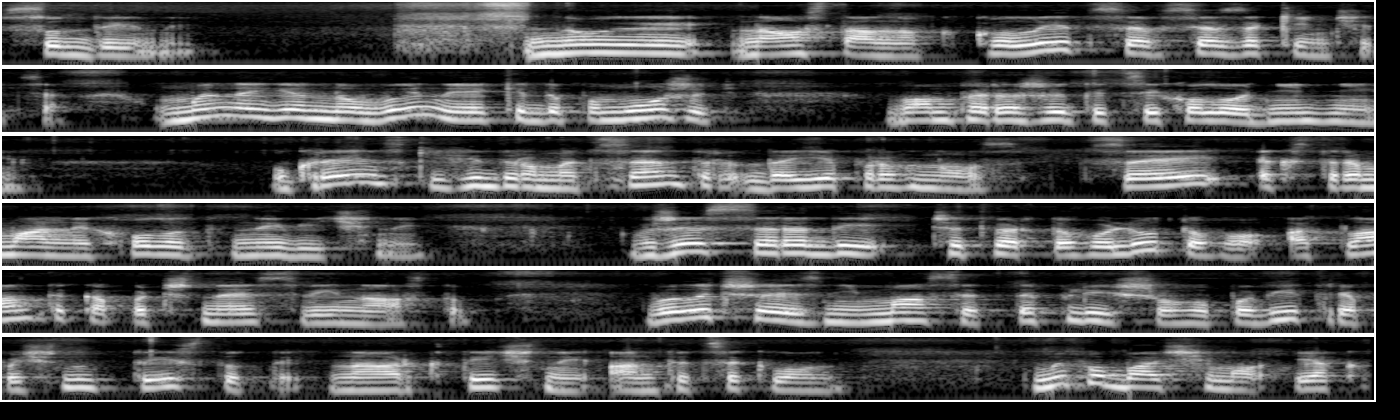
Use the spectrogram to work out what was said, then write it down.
судини. Ну і наостанок, коли це все закінчиться? У мене є новини, які допоможуть вам пережити ці холодні дні. Український гідрометцентр дає прогноз: цей екстремальний холод не вічний. Вже з середи 4 лютого Атлантика почне свій наступ. Величезні маси теплішого повітря почнуть тиснути на арктичний антициклон. Ми побачимо, як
